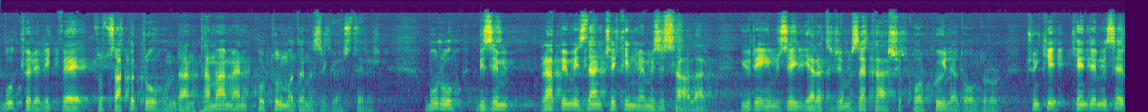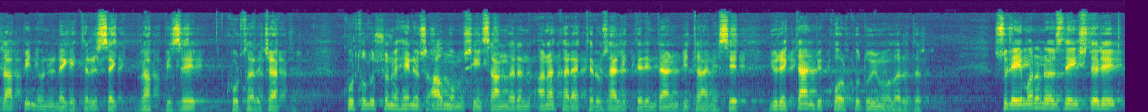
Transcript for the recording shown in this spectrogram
bu kölelik ve tutsaklık ruhundan tamamen kurtulmadığınızı gösterir. Bu ruh bizim Rabbimizden çekinmemizi sağlar. Yüreğimizi yaratıcımıza karşı korkuyla doldurur. Çünkü kendimizi Rabbin önüne getirirsek Rab bizi kurtaracaktır. Kurtuluşunu henüz almamış insanların ana karakter özelliklerinden bir tanesi yürekten bir korku duymalarıdır. Süleyman'ın özdeyişleri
